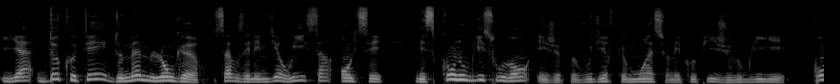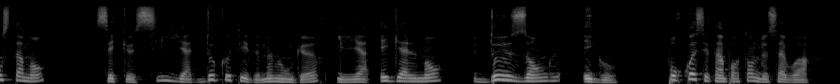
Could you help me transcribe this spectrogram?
il y a deux côtés de même longueur. Ça, vous allez me dire, oui, ça, on le sait. Mais ce qu'on oublie souvent, et je peux vous dire que moi, sur mes copies, je l'oubliais constamment, c'est que s'il y a deux côtés de même longueur, il y a également deux angles égaux. Pourquoi c'est important de le savoir?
